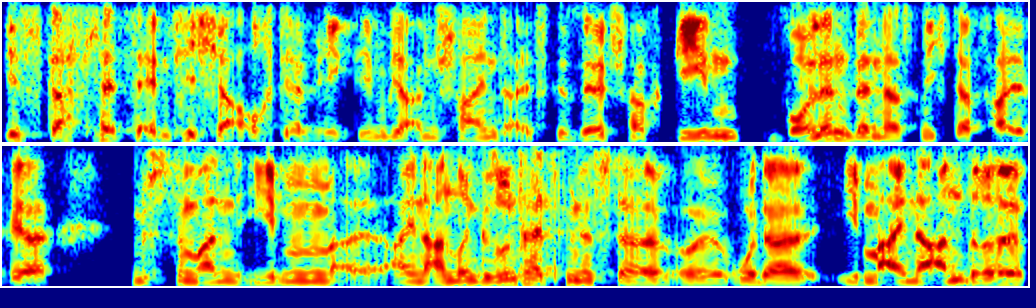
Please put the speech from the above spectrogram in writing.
ist das letztendlich ja auch der Weg, den wir anscheinend als Gesellschaft gehen wollen. Wenn das nicht der Fall wäre, müsste man eben äh, einen anderen Gesundheitsminister äh, oder eben eine andere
